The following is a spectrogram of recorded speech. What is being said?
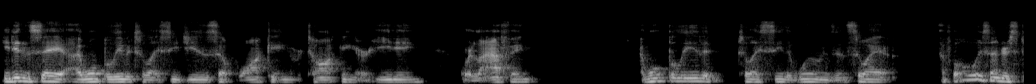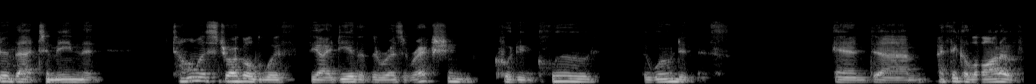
He didn't say, I won't believe it till I see Jesus up walking or talking or eating or laughing. I won't believe it till I see the wounds. And so I, I've always understood that to mean that Thomas struggled with the idea that the resurrection could include the woundedness. And um, I think a lot of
